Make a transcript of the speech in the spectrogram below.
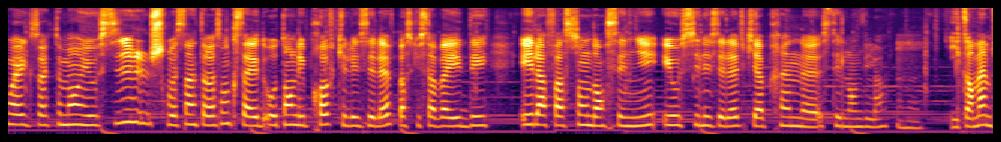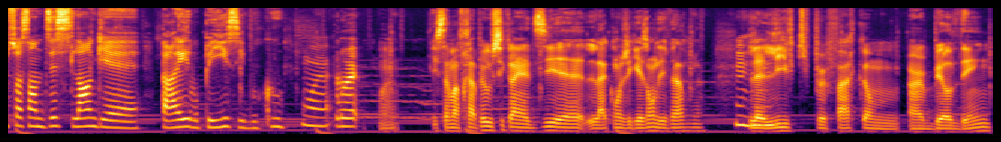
Oui, exactement. Et aussi, je trouvais ça intéressant que ça aide autant les profs que les élèves parce que ça va aider et la façon d'enseigner et aussi les élèves qui apprennent euh, ces langues-là. Mhm. Il y a quand même 70 langues euh, parlées au pays, c'est beaucoup. Ouais. Ouais. Et ça m'a frappé aussi quand il a dit euh, la conjugaison des verbes. là. Mhm. Le livre qui peut faire comme un building.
